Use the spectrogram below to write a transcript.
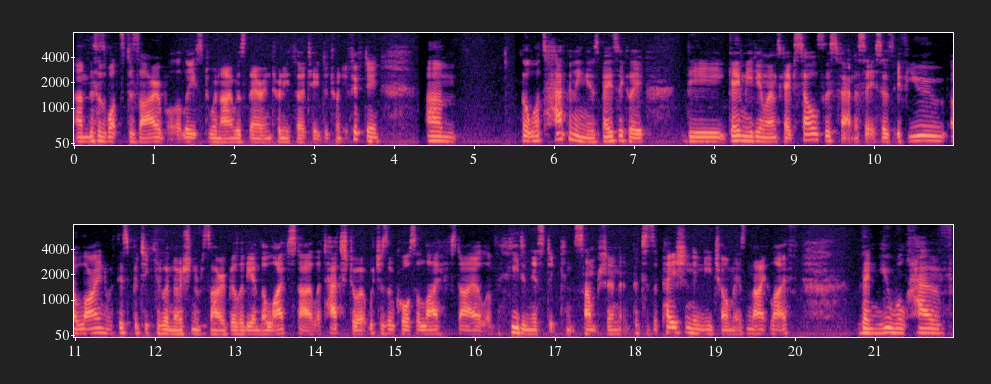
Um, this is what's desirable, at least when I was there in 2013 to 2015. Um, but what's happening is basically the gay media landscape sells this fantasy. Says if you align with this particular notion of desirability and the lifestyle attached to it, which is of course a lifestyle of hedonistic consumption and participation in Nichome's nightlife, then you will have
